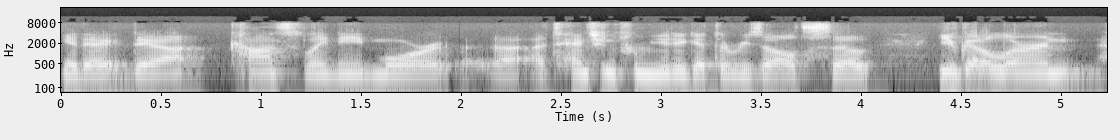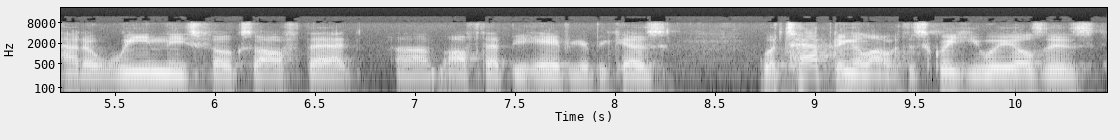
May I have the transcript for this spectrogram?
you know, they, they constantly need more uh, attention from you to get the results. So you've got to learn how to wean these folks off that um, off that behavior because what's happening a lot with the squeaky wheels is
